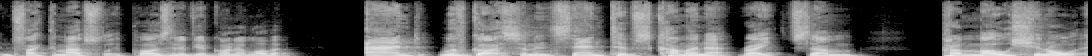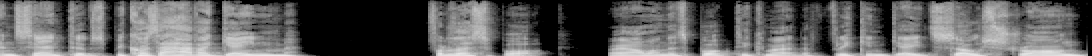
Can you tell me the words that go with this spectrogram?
In fact, I'm absolutely positive you're going to love it. And we've got some incentives coming up, right? Some promotional incentives because I have a game for this book. Right? I want this book to come out of the freaking gate so strong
